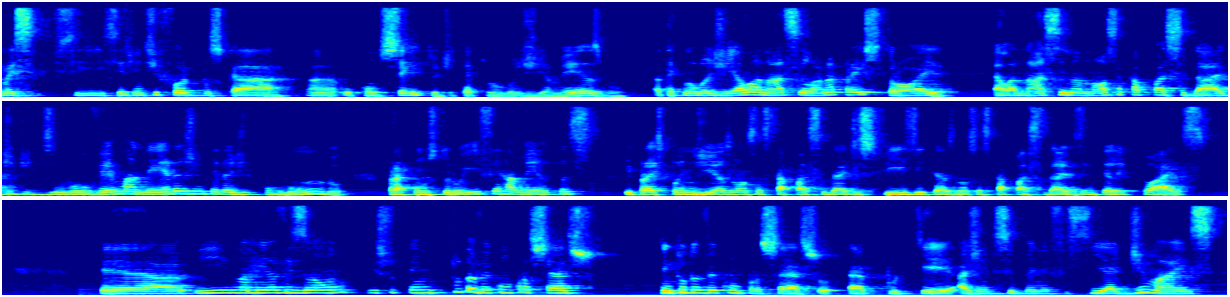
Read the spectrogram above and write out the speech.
mas se, se, a gente for buscar uh, o conceito de tecnologia mesmo, a tecnologia ela nasce lá na pré-história. Ela nasce na nossa capacidade de desenvolver maneiras de interagir com o mundo para construir ferramentas e para expandir as nossas capacidades físicas, nossas capacidades intelectuais. É, e na minha visão, isso tem tudo a ver com o processo. Tem tudo a ver com o processo, é, porque a gente se beneficia demais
